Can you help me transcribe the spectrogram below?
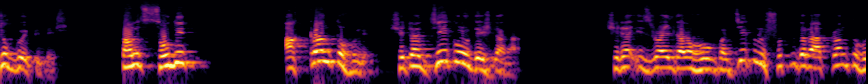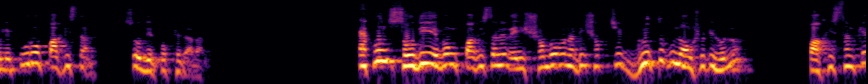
যোগ্য একটি দেশ। তাহলে সৌদি আক্রান্ত হলে সেটা যে কোনো দেশ দ্বারা, সেটা ইসরায়েল দ্বারা হোক বা যে কোনো শত্রু দ্বারা আক্রান্ত হলে পুরো পাকিস্তান সৌদির পক্ষে দাঁড়াবে। এখন সৌদি এবং পাকিস্তানের এই সম্ভাবনাটি সবচেয়ে গুরুত্বপূর্ণ অংশটি হলো পাকিস্তানকে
